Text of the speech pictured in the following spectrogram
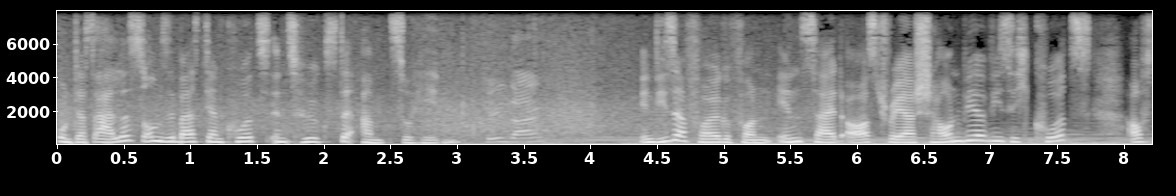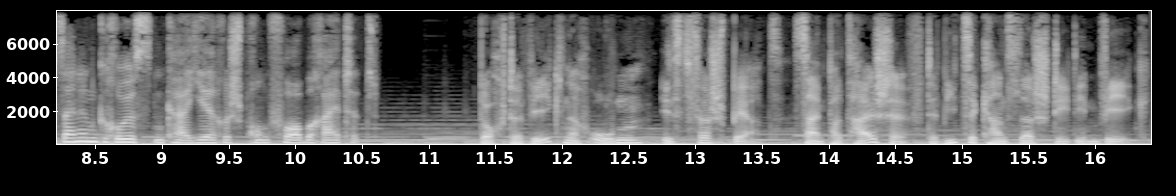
Und das alles, um Sebastian Kurz ins höchste Amt zu heben. Vielen Dank. In dieser Folge von Inside Austria schauen wir, wie sich Kurz auf seinen größten Karrieresprung vorbereitet. Doch der Weg nach oben ist versperrt. Sein Parteichef, der Vizekanzler, steht im Weg.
